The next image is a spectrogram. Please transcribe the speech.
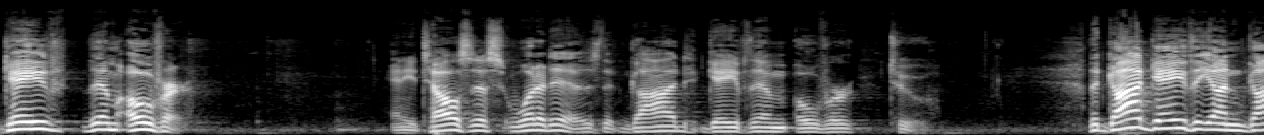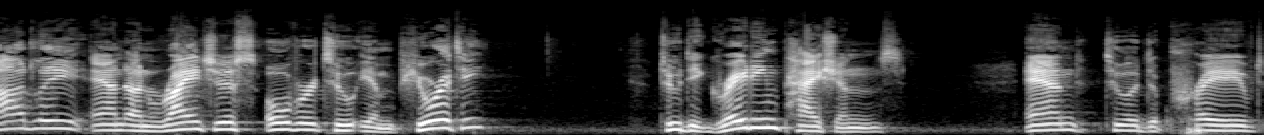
gave them over. And he tells us what it is that God gave them over to. That God gave the ungodly and unrighteous over to impurity, to degrading passions, and to a depraved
